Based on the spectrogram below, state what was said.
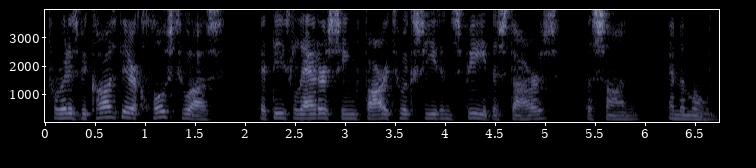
For it is because they are close to us that these latter seem far to exceed in speed the stars, the sun, and the moon.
